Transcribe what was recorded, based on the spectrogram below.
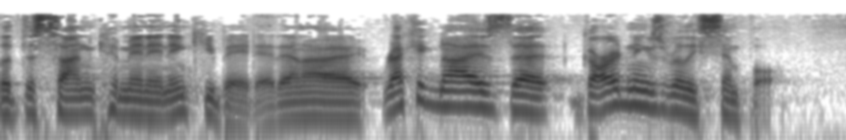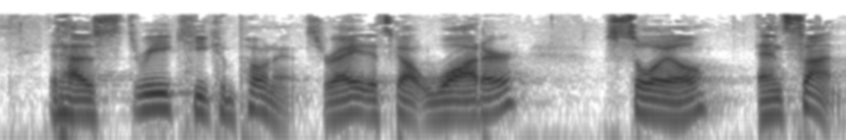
let the sun come in and incubate it. And I recognized that gardening is really simple. It has three key components, right? It's got water, soil, and sun.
